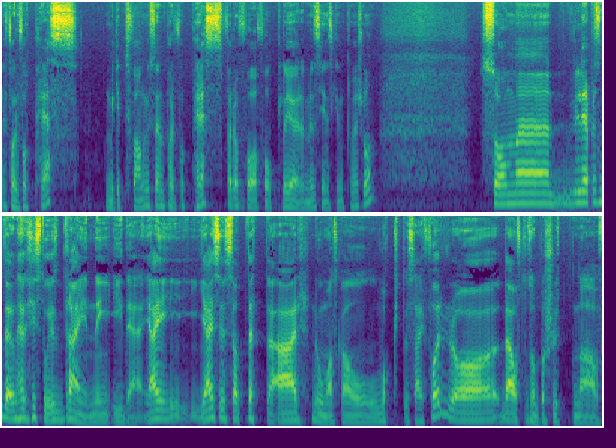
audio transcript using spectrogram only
en form for press. Om ikke tvang, så en form for press for å få folk til å gjøre en medisinsk intervensjon. Som uh, vil representere en historisk dreining i det. Jeg, jeg syns at dette er noe man skal vokte seg for. og Det er ofte sånn på slutten av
